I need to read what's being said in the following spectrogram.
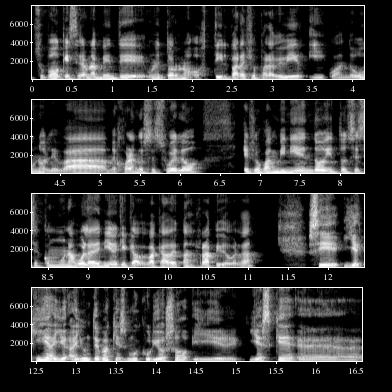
Supongo que será un ambiente, un entorno hostil para ellos para vivir, y cuando uno le va mejorando ese suelo, ellos van viniendo, y entonces es como una bola de nieve que va cada vez más rápido, ¿verdad? Sí, y aquí hay, un tema que es muy curioso y, es que eh,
